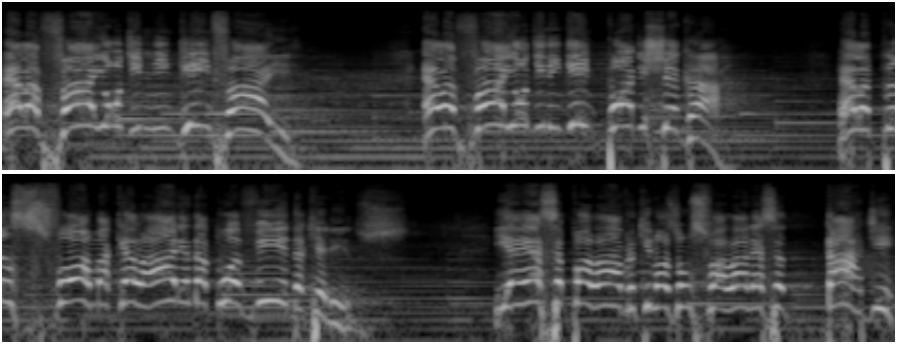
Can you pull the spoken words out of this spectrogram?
Ela vai onde ninguém vai. Ela vai onde ninguém pode chegar. Ela transforma aquela área da tua vida, queridos. E é essa palavra que nós vamos falar nessa tarde,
